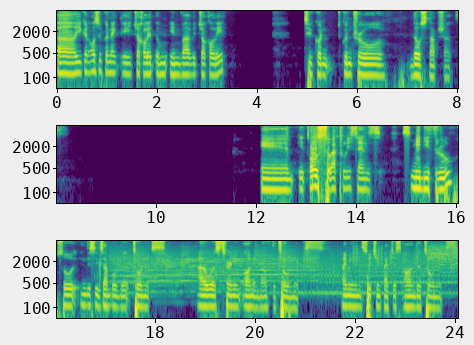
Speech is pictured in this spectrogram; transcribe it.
uh you can also connect a chocolate um, with chocolate to con- control those snapshots and it also actually sends MIDI through so in this example the Tonex I was turning on and off the Tonex I mean switching patches on the Tonex.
